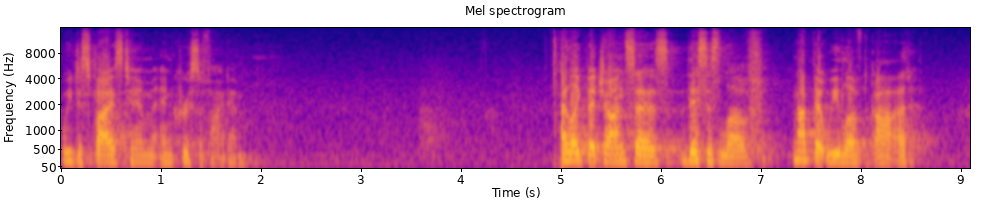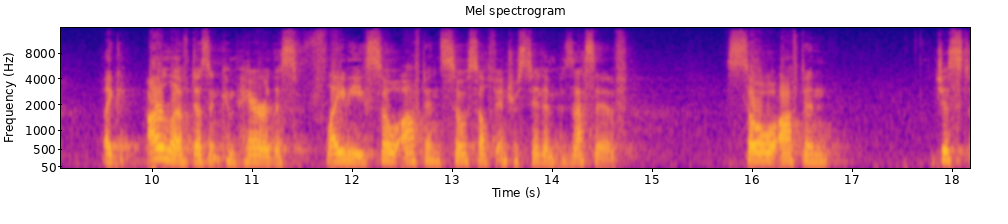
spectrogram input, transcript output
We despised him and crucified him. I like that John says, This is love, not that we loved God. Like, our love doesn't compare this flighty, so often so self interested and possessive so often just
